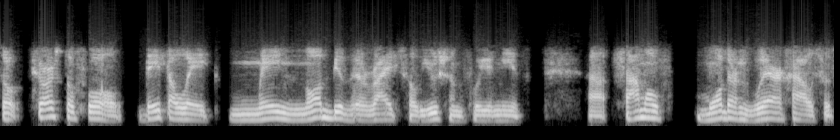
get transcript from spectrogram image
So first of all, data lake may not be the right solution for your needs. Uh, some of modern warehouses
